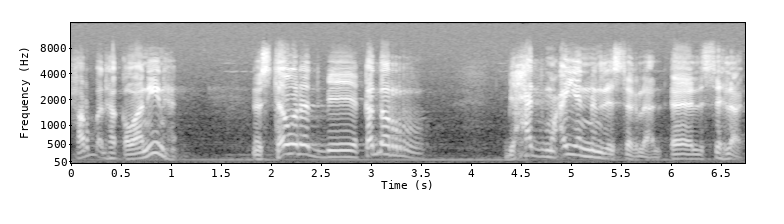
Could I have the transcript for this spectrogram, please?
الحرب لها قوانينها. نستورد بقدر بحد معين من الاستغلال آه، الاستهلاك.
